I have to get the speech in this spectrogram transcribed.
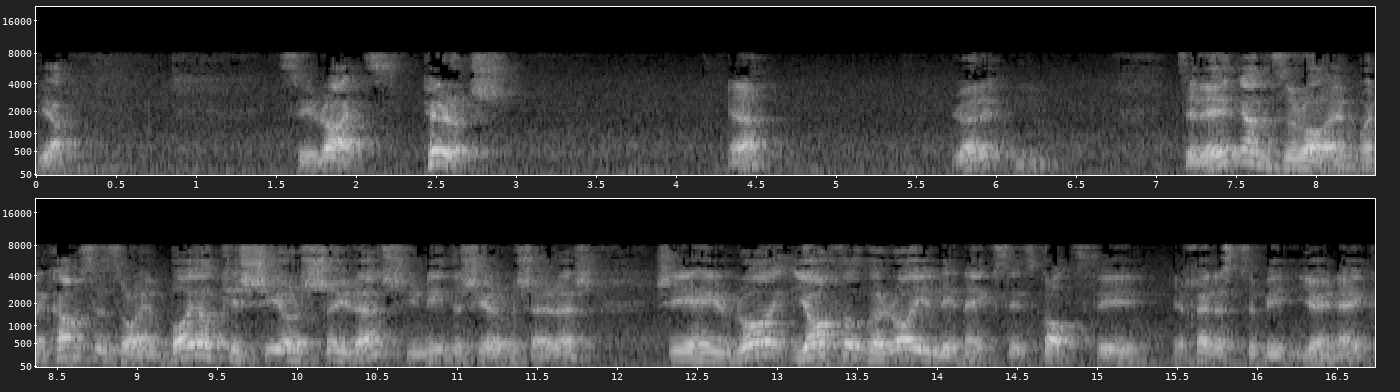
Yeah. So he writes, Pirush. Yeah? You ready? Mm. When it comes to Zoroim, Boyo Kishir Shiresh, you need the Shir of a Shiresh. Yochel v'roi linix, it's got the Yechedes to be yonig.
